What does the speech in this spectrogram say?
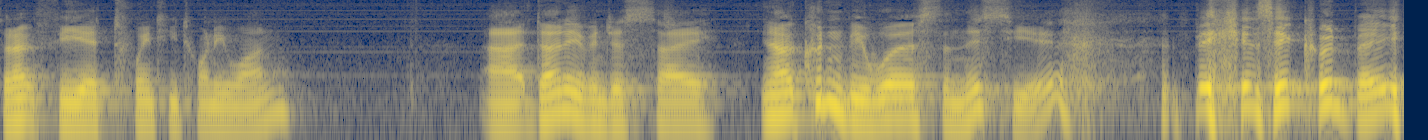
So don't fear 2021. Uh, don't even just say, you know, it couldn't be worse than this year, because it could be.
